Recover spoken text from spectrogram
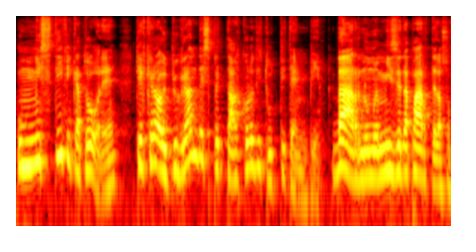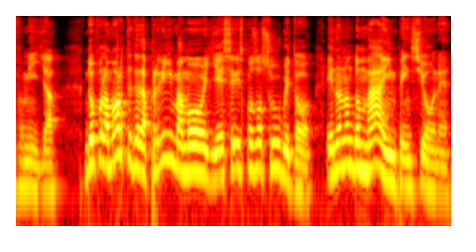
un mistificatore che creò il più grande spettacolo di tutti i tempi. Barnum mise da parte la sua famiglia. Dopo la morte della prima moglie si risposò subito e non andò mai in pensione.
